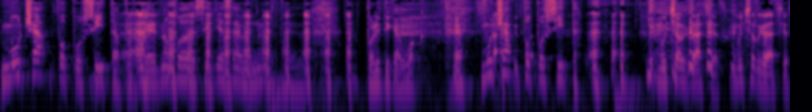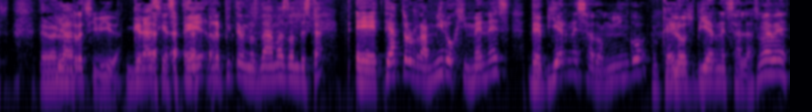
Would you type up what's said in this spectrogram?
Mucha poposita, porque no puedo decir, ya saben, ¿no? Este, política walk. Mucha poposita. Muchas gracias, muchas gracias. De verdad. Bien recibida. Gracias. Eh, repítenos nada más dónde está. Eh, Teatro Ramiro Jiménez, de viernes a domingo, los viernes a las 9,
